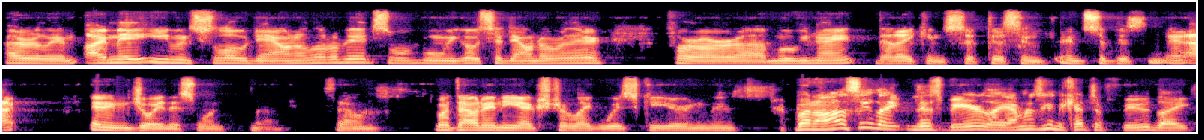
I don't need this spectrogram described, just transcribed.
I really am. I may even slow down a little bit, so when we go sit down over there for our uh, movie night, that I can sit this and, and sit this and, I, and enjoy this one. So without any extra like whiskey or anything. But honestly, like this beer, like I'm just gonna cut to food. Like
